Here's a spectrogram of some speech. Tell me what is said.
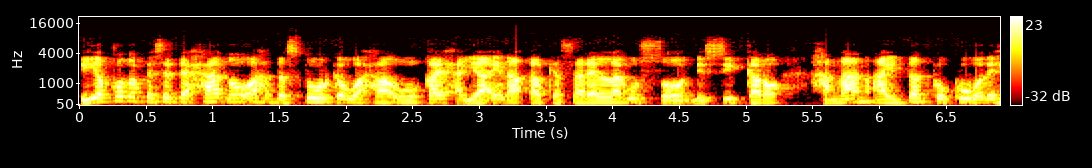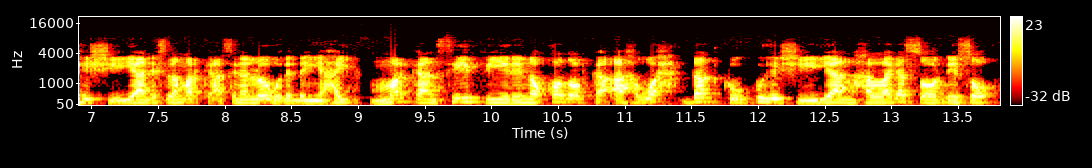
iyo qodobka saddexaad oo ah dastuurka waxa uu qeexayaa in aqalka sare lagu soo dhisi karo hanaan ay dadku ku wada heshiiyaan islamarkaasina loo wada dhan yahay. Markaan sii fiirino qodobka ah wax dadku ku heshiiyaan ha laga soo dhiso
